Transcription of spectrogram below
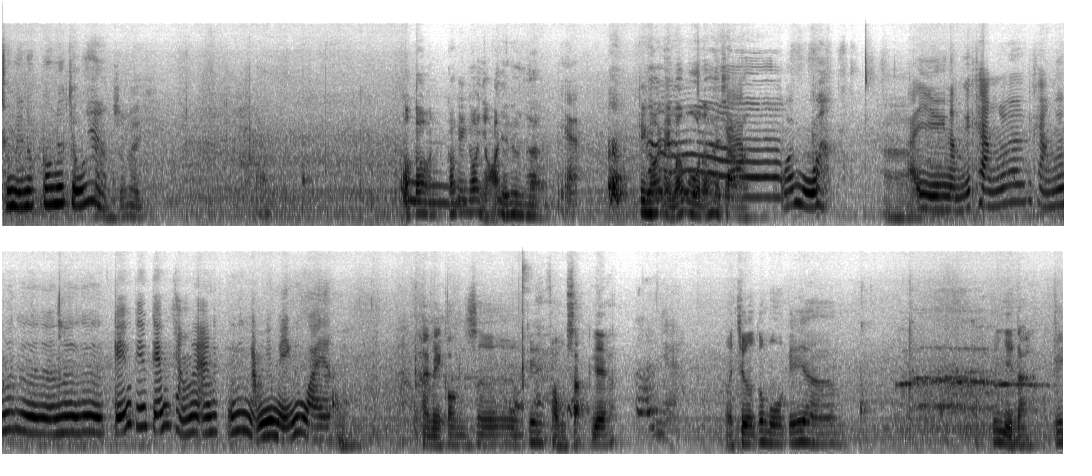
xuống để nó có nước chú nha. Nằm xuống đây Ủa, có có cái gói nhỏ dễ thương ha. Dạ. Cái gói này mới mua nữa hay sao? Hả? dạ mới mua. À, tại vì nằm cái khăn đó cái khăn đó nó nó cứ kéo kéo kéo cái khăn nó ăn nó, nó ngậm vô miệng nó hoài à. Hai mẹ con cái phòng sạch ghê á. Dạ. Mà chưa có mua cái ờ, cái gì ta? Cái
